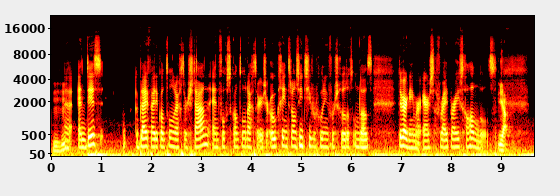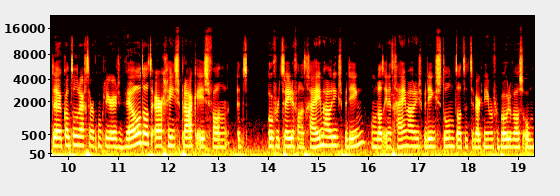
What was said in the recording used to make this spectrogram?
Mhm. Eh, en dit blijft bij de kantonrechter staan. En volgens de kantonrechter is er ook geen transitievergoeding verschuldigd, omdat de werknemer ernstig verwijtbaar heeft gehandeld. ja, De kantonrechter concludeert wel dat er geen sprake is van het overtreden van het geheimhoudingsbeding, omdat in het geheimhoudingsbeding stond dat het de werknemer verboden was om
